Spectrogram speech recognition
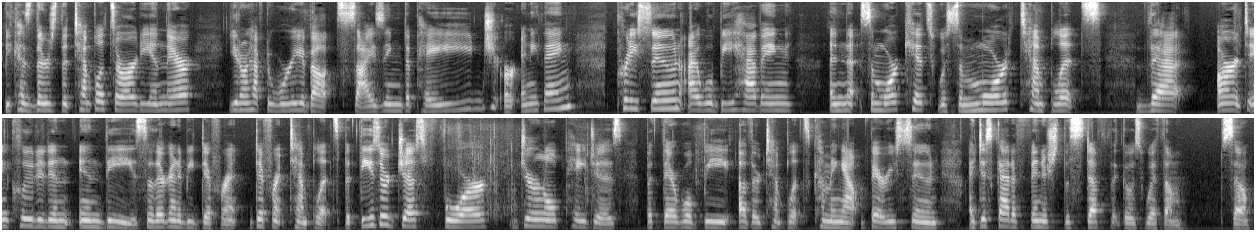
because there's the templates are already in there. You don't have to worry about sizing the page or anything. Pretty soon I will be having some more kits with some more templates that aren't included in, in these. So they're going to be different, different templates. But these are just for journal pages, but there will be other templates coming out very soon. I just got to finish the stuff that goes with them. So,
